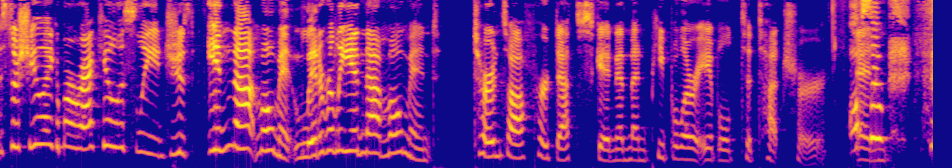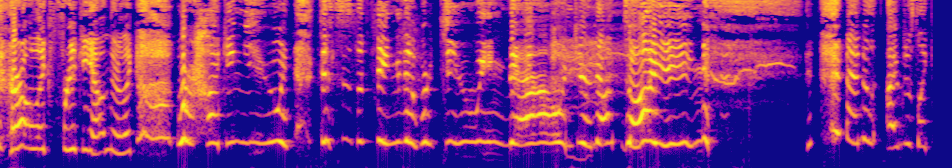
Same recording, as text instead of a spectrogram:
so she like miraculously just in that moment, literally in that moment, turns off her death skin and then people are able to touch her. Also, And- they're all like freaking out and they're like, oh, we're hugging you and this is the thing that we're doing now and you're not dying. and I'm just like,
